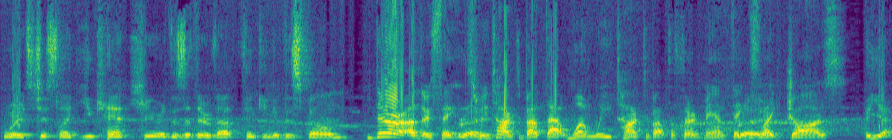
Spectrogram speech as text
Where it's just like you can't hear this if they're without thinking of this film. There are other things. Right. We talked about that when we talked about the third man, things Right. like Jaws. Yeah,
